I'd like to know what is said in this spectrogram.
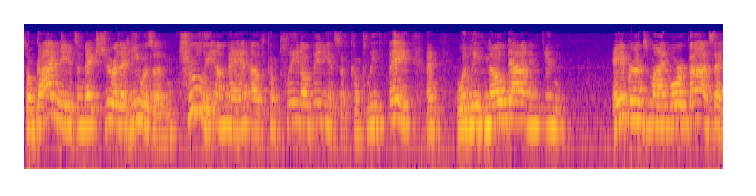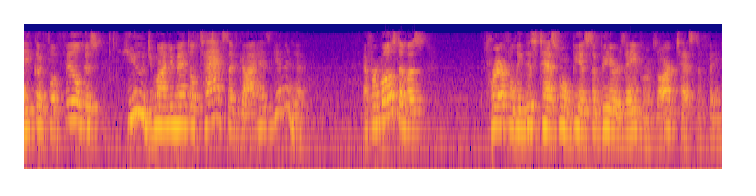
So God needed to make sure that he was a, truly a man of complete obedience, of complete faith, and would leave no doubt in, in Abraham's mind or God's that he could fulfill this huge monumental task that God has given him. And for most of us, prayerfully, this test won't be as severe as Abraham's, our test of faith.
